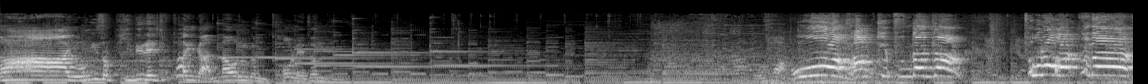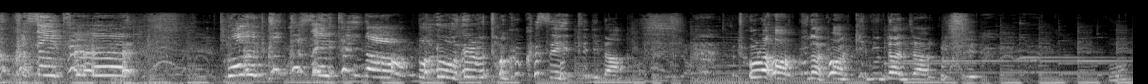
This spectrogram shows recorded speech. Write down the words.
와 여기서 비늘의 지팡이가 안 나오는 건 더 레전드. 아, 너무 오 광기 분단장 돌아왔구나 쿠쿠세이트. 너는 쿠쿠세이트이다. 너는 오늘부터 쿠쿠세이트이다. 돌아왔구나 광기 분단장. 어?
